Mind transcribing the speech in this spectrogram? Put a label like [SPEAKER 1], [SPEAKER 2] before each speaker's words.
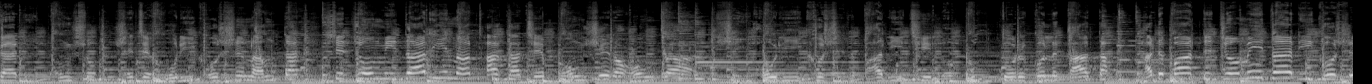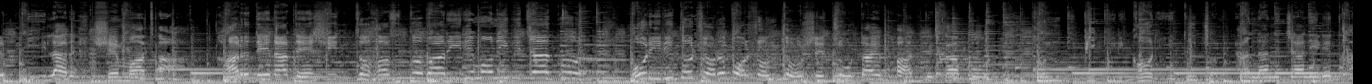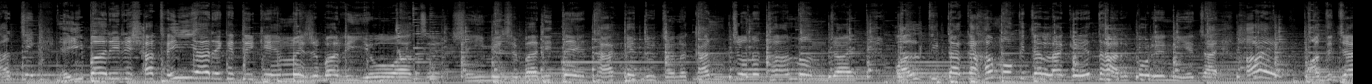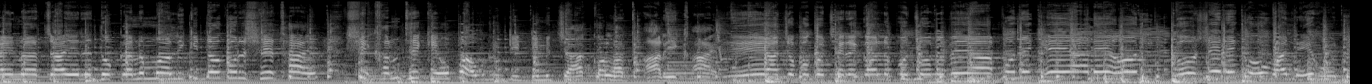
[SPEAKER 1] জমিদারি বংশ সে যে হরি ঘোষ নাম তার, সে জমিদারি না থাকাছে বংশের অহংকার। সেই হরি ঘোষের বাড়ি ছিল উত্তর কলকাতা। হাটবাট জমিদারি ঘোষ পিলার, সে মাথা ধার দেনাতে সিদ্ধ হস্ত বাড়ির মনিব চাকর হরির তো চর বসন্ত, সে চোটায় ভাত কাপড়। নানান চালের ধাঁচে। এই বাড়ির সাথেই আরেক দিকে মেজবাড়িও আছে। সেই মেজবাড়িতে থাকে দুজন কাঞ্চন ধনঞ্জয়। পালতি টাকা হামক যা লাগে ধার করে নিয়ে যায়। হায়, বাদ যায় না চায়ের দোকান মালিক টগর সে থায় সেখান থেকেও পাউরুটি, ডিম, চা, কলা ধারে খায়। এ আজব গোছের গল্প চলবে আপন খেয়ালে হরি ঘোষের গোয়ালে হরি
